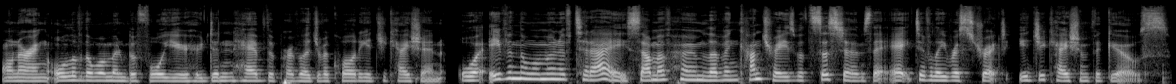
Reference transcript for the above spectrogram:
honoring all of the women before you who didn't have the privilege of a quality education, or even the women of today, some of whom live in countries with systems that actively restrict education for girls.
